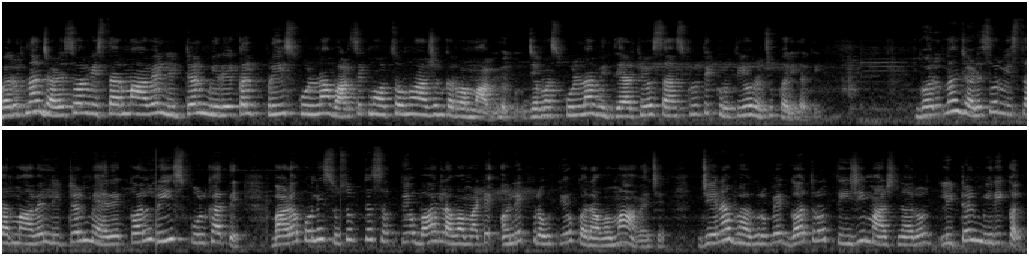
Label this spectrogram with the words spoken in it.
ભરૂચના જાડેશ્વર વિસ્તારમાં આવેલ લિટલ મિરેકલ પ્રી સ્કૂલના વાર્ષિક મહોત્સવનું આયોજન કરવામાં આવ્યું હતું, જેમાં સ્કૂલના વિદ્યાર્થીઓએ સાંસ્કૃતિક કૃતિઓ રજૂ કરી હતી. ભરૂચના જાડેશ્વર વિસ્તારમાં આવેલ લિટલ મેરેકલ પ્રી સ્કૂલ ખાતે બાળકોની સુસુપ્ત શક્તિઓ બહાર લાવવા માટે અનેક પ્રવૃત્તિઓ કરાવવામાં આવે છે. જેના ભાગરૂપે ગત રોજ ત્રીજી માર્ચના રોજ લિટલ મિરેકલ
